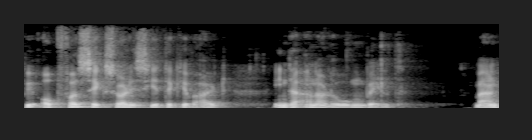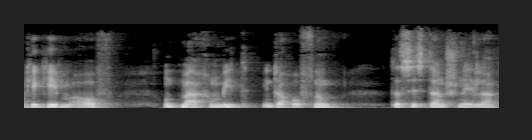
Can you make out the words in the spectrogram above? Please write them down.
wie Opfer sexualisierter Gewalt in der analogen Welt. Manche geben auf und machen mit in der Hoffnung, dass es dann schneller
